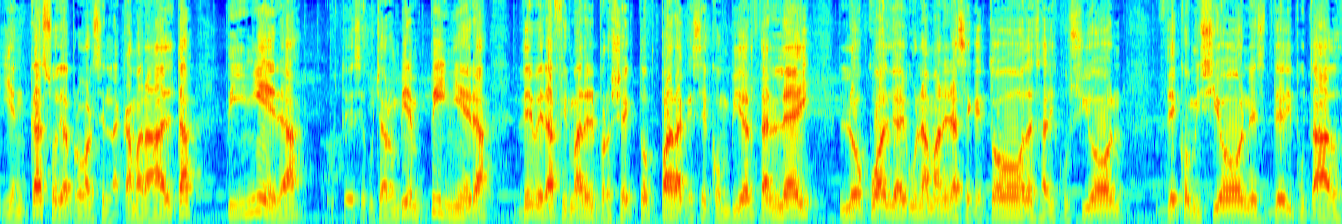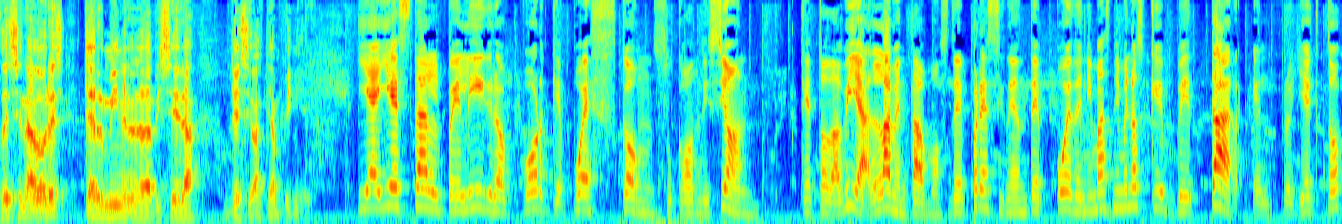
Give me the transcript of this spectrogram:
y en caso de aprobarse en la Cámara Alta, Piñera, ustedes escucharon bien, Piñera deberá firmar el proyecto para que se convierta en ley, lo cual de alguna manera hace que toda esa discusión de comisiones, de diputados, de senadores termine en la lapicera de Sebastián Piñera. Y ahí está el peligro porque pues con su condición que todavía lamentamos de presidente puede ni más ni menos que vetar el proyecto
